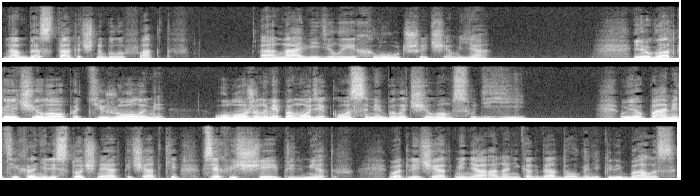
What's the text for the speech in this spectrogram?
Нам достаточно было фактов. Она видела их лучше, чем я. Ее гладкое чело под тяжелыми, уложенными по моде косами, было челом судьи. В ее памяти хранились точные отпечатки всех вещей и предметов. В отличие от меня, она никогда долго не колебалась,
